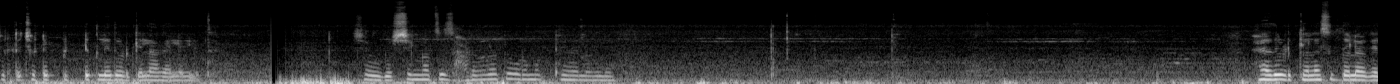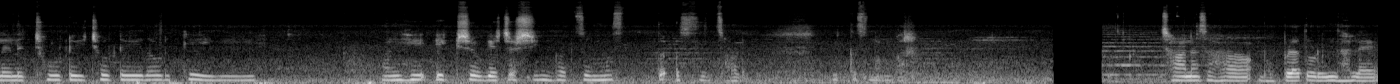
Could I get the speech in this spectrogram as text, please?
छोटे छोटे पिट्टुकले दोडके लागायला लागलेत. शेवगे शेंगाचं झाड बघा केवढं मोठं व्हायला लागलं ह्या दोडक्याला सुद्धा लागायला लागले छोटे छोटे दोडके. आणि हे एक शेवग्याच्या शेंगाचं मस्त असं झाड. एकच नंबर. छान असा हा भोपळा तोडून झाला आहे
